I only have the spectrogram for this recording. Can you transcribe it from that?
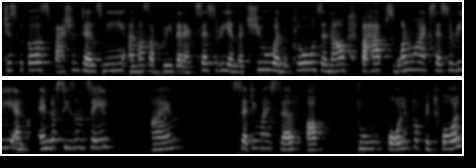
just because fashion tells me I must upgrade that accessory and that shoe and the clothes and now perhaps one more accessory and end of season sale I'm setting myself up to fall into a pitfall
